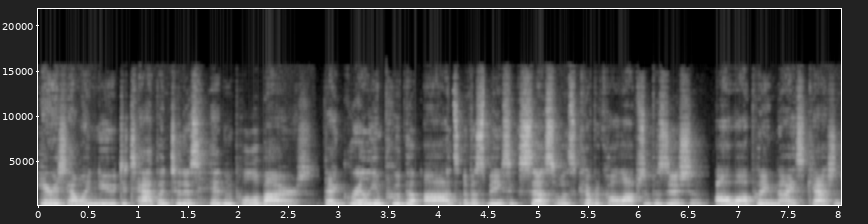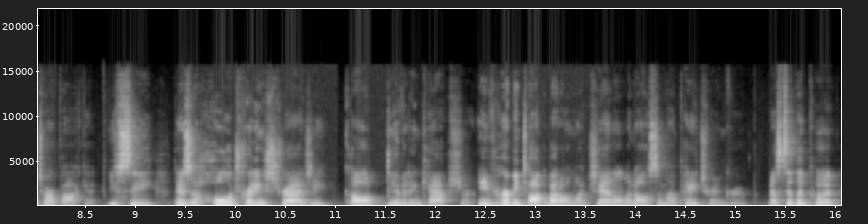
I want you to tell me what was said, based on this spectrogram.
Here's how we knew to tap into this hidden pool of buyers that greatly improved the odds of us being successful with this covered call option position, all while putting nice cash into our pocket. You see, there's a whole trading strategy called dividend capture. And you've heard me talk about it on my channel and also my Patreon group. Now, simply put,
